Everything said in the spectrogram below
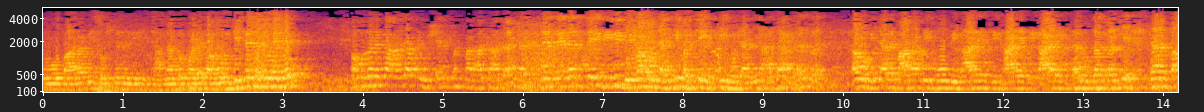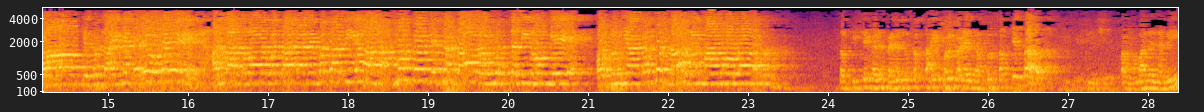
तो वो बारह भी सोचने लगे कि जाना तो पड़ेगा वो कितने चले गए थे? और उन्होंने कहा आजा विषय मत पर आजा आजा से बीवी बेवा हो जाएगी, बच्चे इतनी हो जाएँगे आजा आजा अब वो बेचारे बारह भी मुँह बिगाड़े बिगाड़े बिगाड़े इधर उधर करके, जनता के सच्चाई में खड़े हो गए। अल्लाह दुनिया का सरदार मान होगा। सब पीछे खड़े, पहले तो सब साइड पर खड़े सब तो सबके सब पीछे। और हमारे नबी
